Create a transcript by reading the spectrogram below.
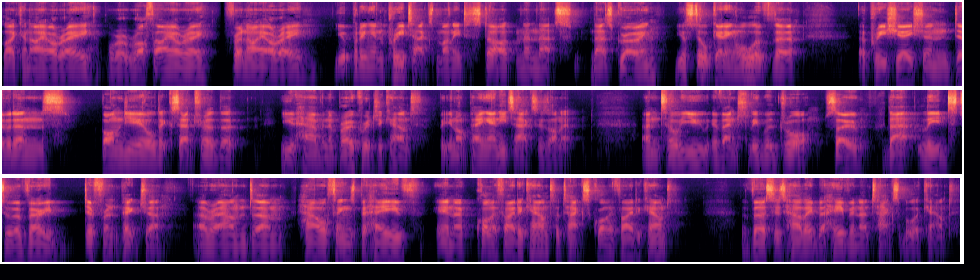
like an IRA or a Roth IRA. For an IRA, you're putting in pre-tax money to start and then that's that's growing. You're still getting all of the appreciation, dividends, bond yield, etc., that you'd have in a brokerage account, but you're not paying any taxes on it until you eventually withdraw. So that leads to a very different picture around um, how things behave in a qualified account, a tax qualified account, versus how they behave in a taxable account.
